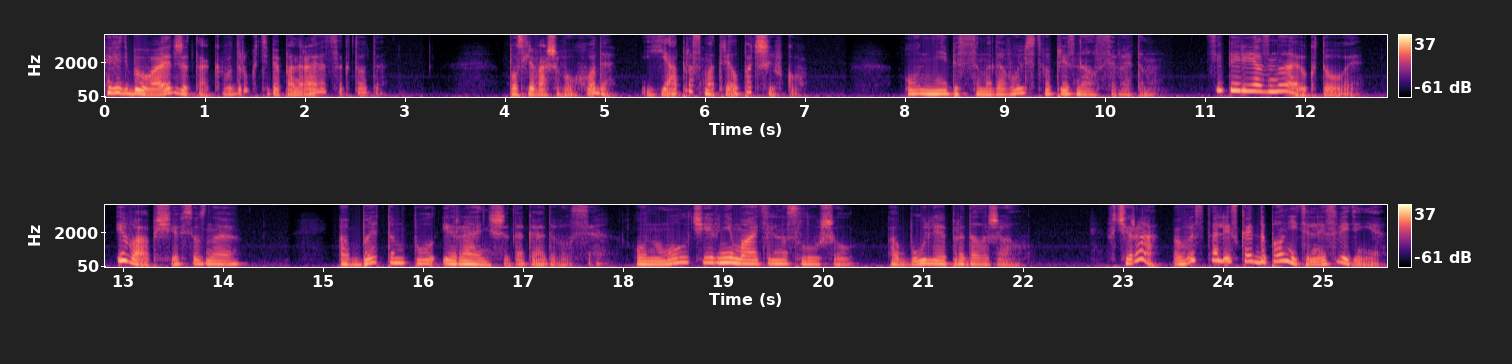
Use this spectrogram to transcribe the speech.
Ведь бывает же так, вдруг тебе понравится кто-то. После вашего ухода я просмотрел подшивку». Он не без самодовольства признался в этом. Теперь я знаю, кто вы, и вообще все знаю». Об этом Пол и раньше догадывался. Он молча и внимательно слушал, а Булия продолжал. «Вчера вы стали искать дополнительные сведения,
